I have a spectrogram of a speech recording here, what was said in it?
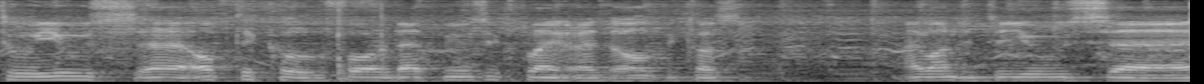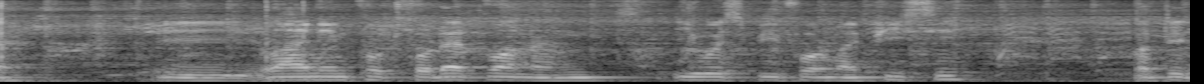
to use uh, optical for that music player at all because I wanted to use uh, the line input for that one and USB for my PC but it,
